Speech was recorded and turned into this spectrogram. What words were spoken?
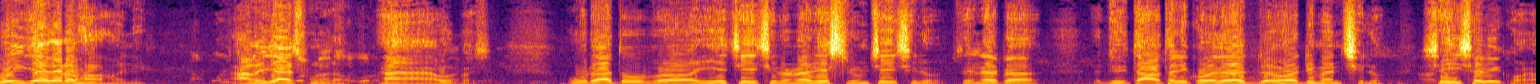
ওই জায়গাটা ভাঙা হয়নি আমি যা শুনলাম হ্যাঁ ওর পাশে ওরা তো আহ, ইয়ে চেয়েছিল না রেস্টরুম চেয়েছিল সেখানে একটা যদি তাড়াতাড়ি করে দেওয়ার ডিমান্ড ছিল সেই হিসাবেই করা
